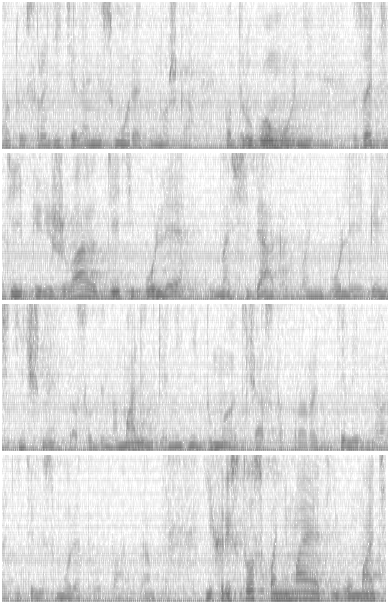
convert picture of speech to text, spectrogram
да? То есть родители, они смотрят немножко по-другому, они за детей переживают, дети более на себя, как бы они более эгоистичны, особенно маленькие, они не думают часто про родителей, а родители смотрят вот так, да. И Христос понимает, его мать,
